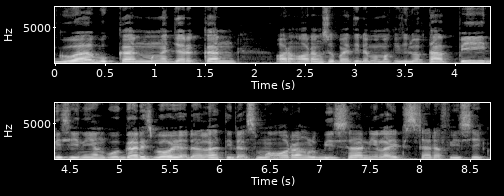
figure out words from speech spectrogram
Gua bukan mengajarkan orang-orang supaya tidak memakai jilbab, tapi di sini yang gue garis bawahi adalah tidak semua orang lu bisa nilai secara fisik.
